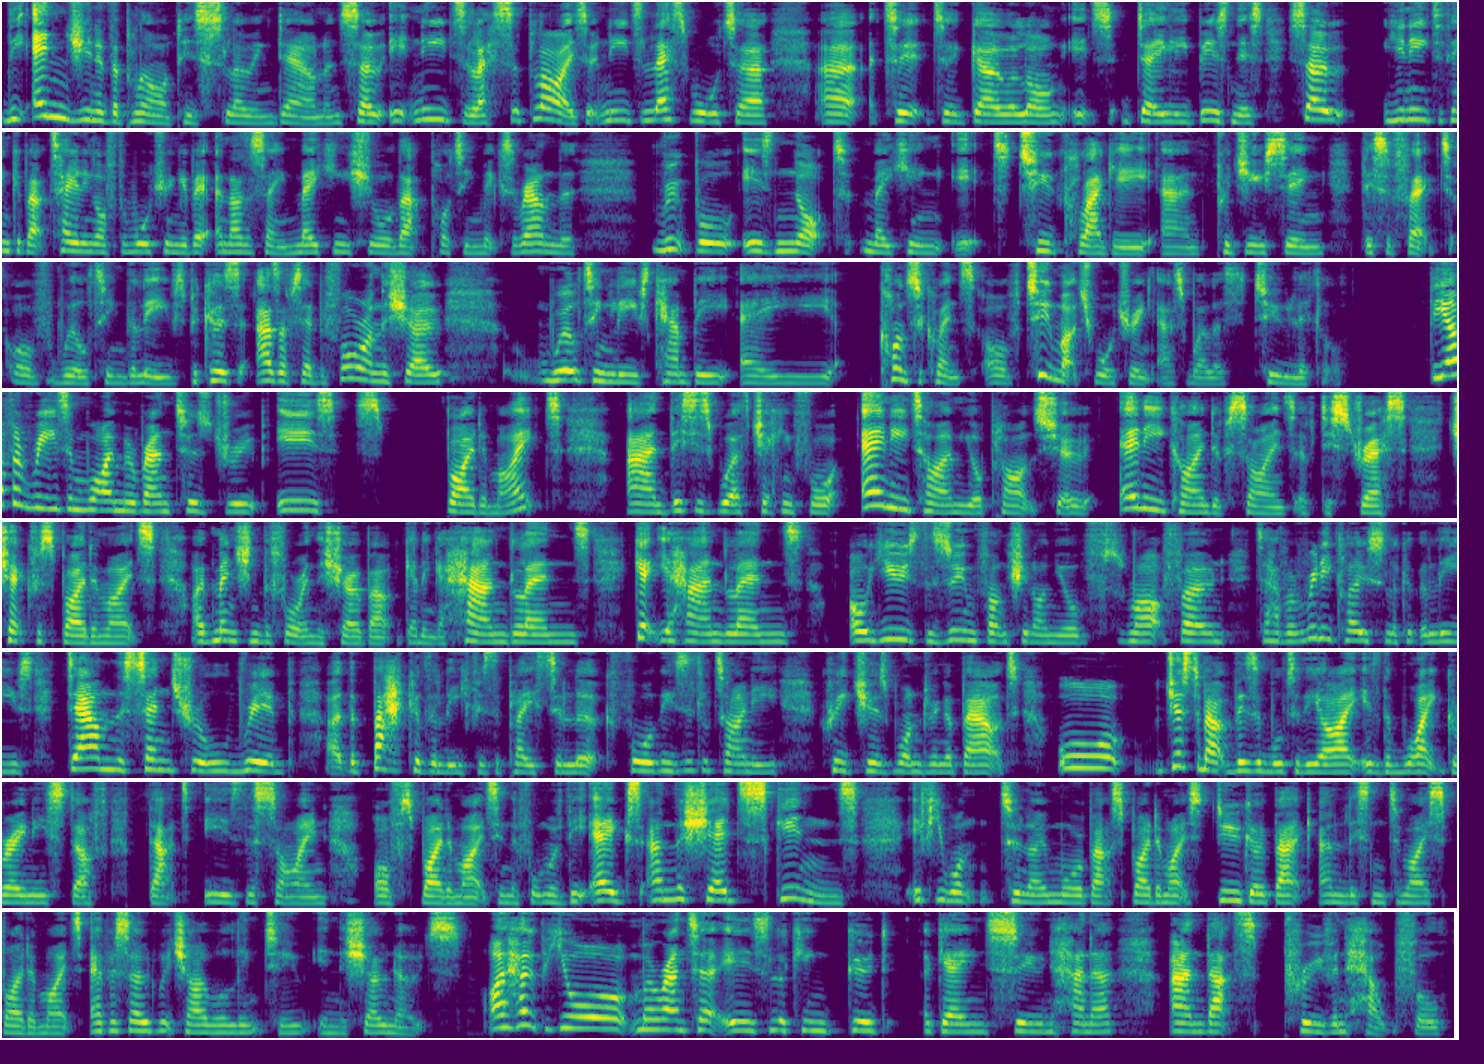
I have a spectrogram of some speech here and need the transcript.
the engine of the plant is slowing down and so it needs less supply. So it needs less water, uh, to, to go along its daily business. So you need to think about tailing off the watering a bit. And as I say, making sure that potting mix around the root ball is not making it too claggy and producing this effect of wilting the leaves. Because as I've said before on the show, wilting leaves can be a consequence of too much watering as well as too little. The other reason why Marantas droop is spider mite. And this is worth checking for any time your plants show any kind of signs of distress. Check for spider mites. I've mentioned before in the show about getting a hand lens. Get your hand lens I'll use the zoom function on your smartphone to have a really close look at the leaves. Down the central rib at the back of the leaf is the place to look for these little tiny creatures wandering about, or just about visible to the eye is the white grainy stuff that is the sign of spider mites in the form of the eggs and the shed skins. If you want to know more about spider mites, do go back and listen to my spider mites episode, which I will link to in the show notes. I hope your Maranta is looking good again soon, Hannah, and that's proven helpful.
